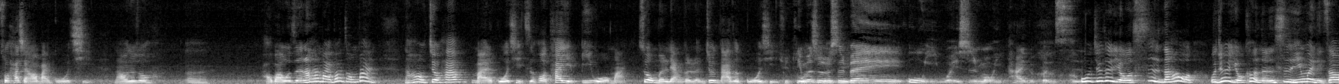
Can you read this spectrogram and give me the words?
说他想要买国旗，然后就说，嗯，好吧，我只能让他买，不然怎么办？然后就他买了国旗之后，他也逼我买，所以我们两个人就拿着国旗去做你们是不是被误以为是某一派的粉丝？我觉得有事，然后我觉得有可能是因为你知道，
